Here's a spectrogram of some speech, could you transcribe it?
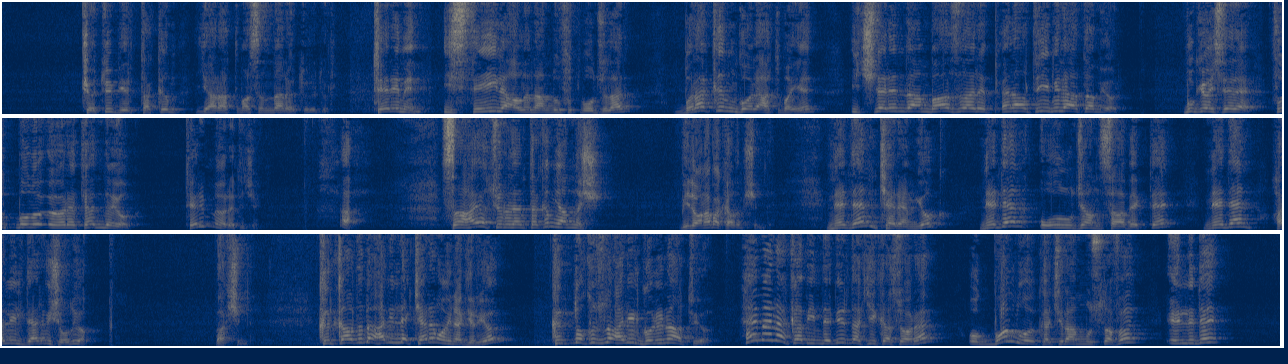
kötü bir takım yaratmasından ötürüdür. Terim'in isteğiyle alınan bu futbolcular bırakın gol atmayı, içlerinden bazıları penaltıyı bile atamıyor. Bu gençlere futbolu öğreten de yok. Terim mi öğretecek? Sahaya sürülen takım yanlış. Bir de ona bakalım şimdi. Neden Kerem yok? Neden Oğulcan Sabek'te? Neden Halil Dervişoğlu yok? Bak şimdi. 46'da Halil'le Kerem oyuna giriyor. 49'da Halil golünü atıyor. Hemen akabinde bir dakika sonra o bol gol kaçıran Mustafa 50'de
